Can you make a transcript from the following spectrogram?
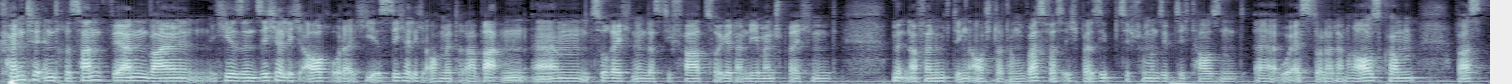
könnte interessant werden, weil hier sind sicherlich auch oder hier ist sicherlich auch mit Rabatten ähm, zu rechnen, dass die Fahrzeuge dann dementsprechend mit einer vernünftigen Ausstattung, was was ich bei 70, 75.000 äh, US-Dollar dann rauskommen, was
